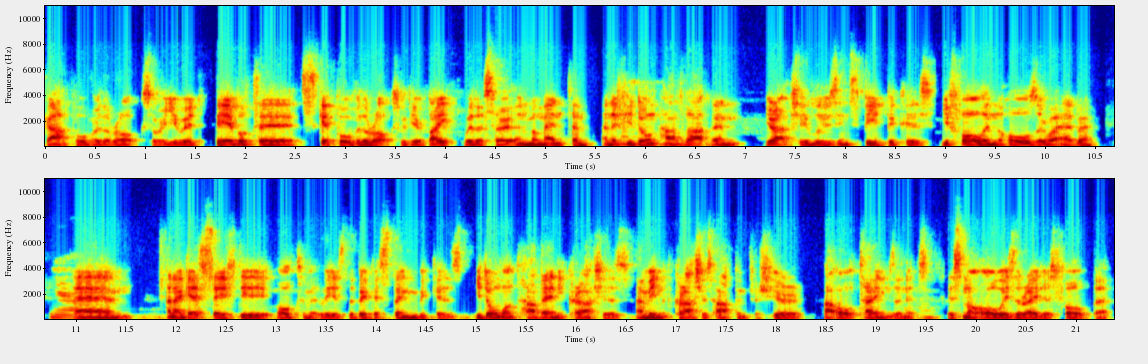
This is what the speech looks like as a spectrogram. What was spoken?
gap over the rocks or you would be able to skip over the rocks with your bike with a certain momentum and if you mm-hmm. don't have that then you're actually losing speed because you fall in the holes or whatever yeah. um, and I guess safety ultimately is the biggest thing because you don't want to have any crashes. I mean, crashes happen for sure at all times, and it's mm-hmm. it's not always the rider's fault, but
